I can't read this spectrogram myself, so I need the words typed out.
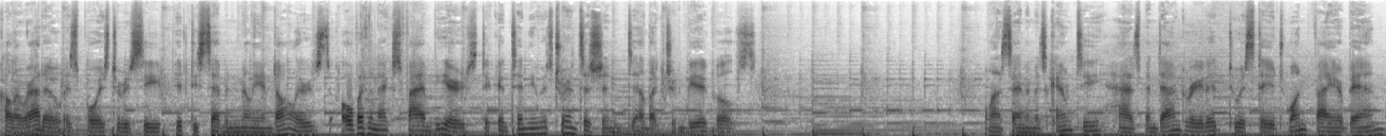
Colorado is poised to receive $57 million over the next five years to continue its transition to electric vehicles. Las Animas County has been downgraded to a Stage 1 fire ban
